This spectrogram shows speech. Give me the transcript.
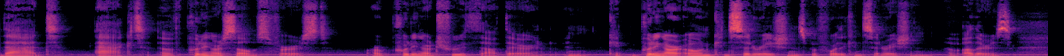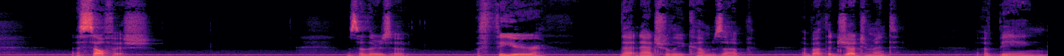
that act of putting ourselves first or putting our truth out there and putting our own considerations before the consideration of others as selfish. And so there's a, a fear that naturally comes up about the judgment of being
